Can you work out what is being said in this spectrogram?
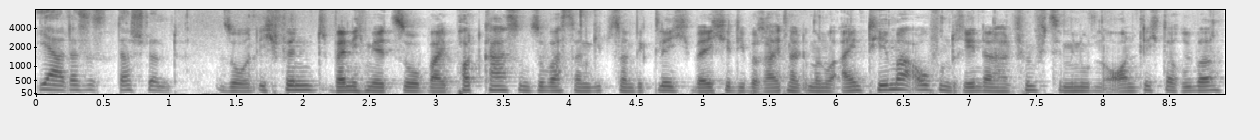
Ja, das ist, das stimmt. So, und ich finde, wenn ich mir jetzt so bei Podcasts und sowas, dann gibt es dann wirklich welche, die bereiten halt immer nur ein Thema auf und reden dann halt 15 Minuten ordentlich darüber.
